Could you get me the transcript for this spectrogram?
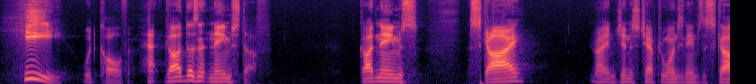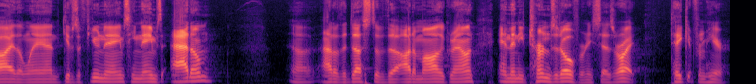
he would call them. God doesn't name stuff. God names the sky, right? In Genesis chapter 1, he names the sky, the land, gives a few names. He names Adam uh, out of the dust of the Adamah, the ground, and then he turns it over and he says, All right, take it from here.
